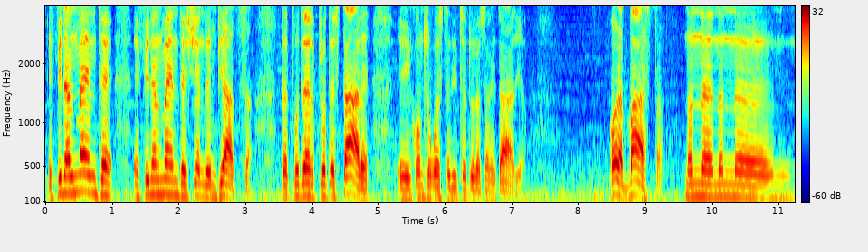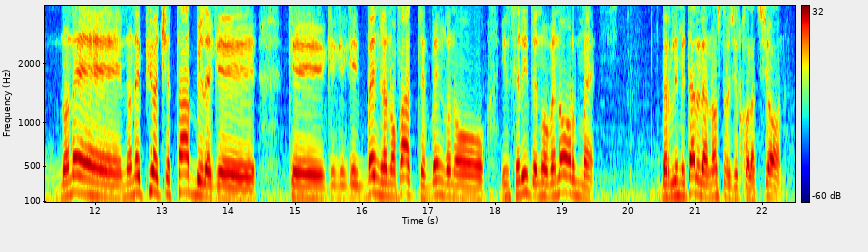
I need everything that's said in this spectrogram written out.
e finalmente, e finalmente scende in piazza per poter protestare eh, contro questa dittatura sanitaria. Ora basta, non, non, non, è, non è, più accettabile che, che, che, che vengano fatte e vengano inserite nuove norme per limitare la nostra circolazione.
